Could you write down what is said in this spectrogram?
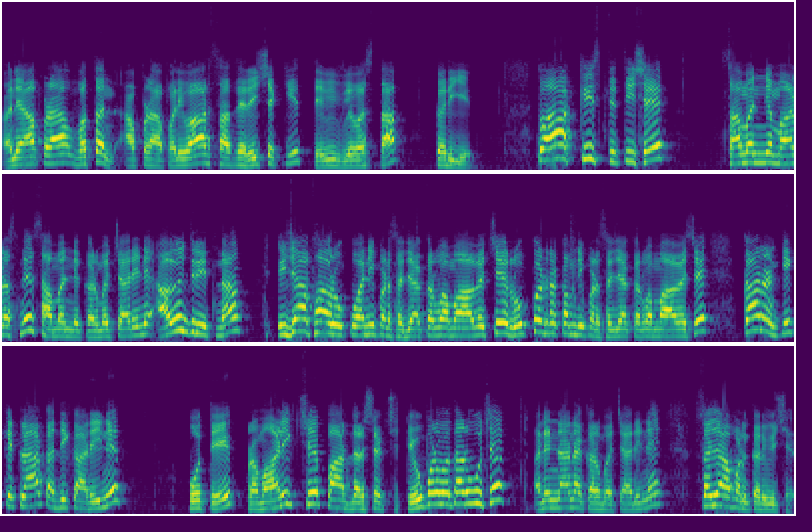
અને આપણા વતન, આપણા પરિવાર સાથે રહી શકીએ તેવી વ્યવસ્થા કરીએ. તો આ આખી સ્થિતિ છે, સામાન્ય માણસને, સામાન્ય કર્મચારીને આવી જ રીતના ઇજાફા રોકવાની પણ સજા કરવામાં આવે છે, રોકડ રકમની પણ સજા કરવામાં આવે છે, કારણ કે કેટલાક અધિકારીને પોતે પ્રમાણિક છે, પારદર્શક છે, તેવું પણ બતાડવું છે અને નાના કર્મચારીને સજા પણ કરવી છે.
